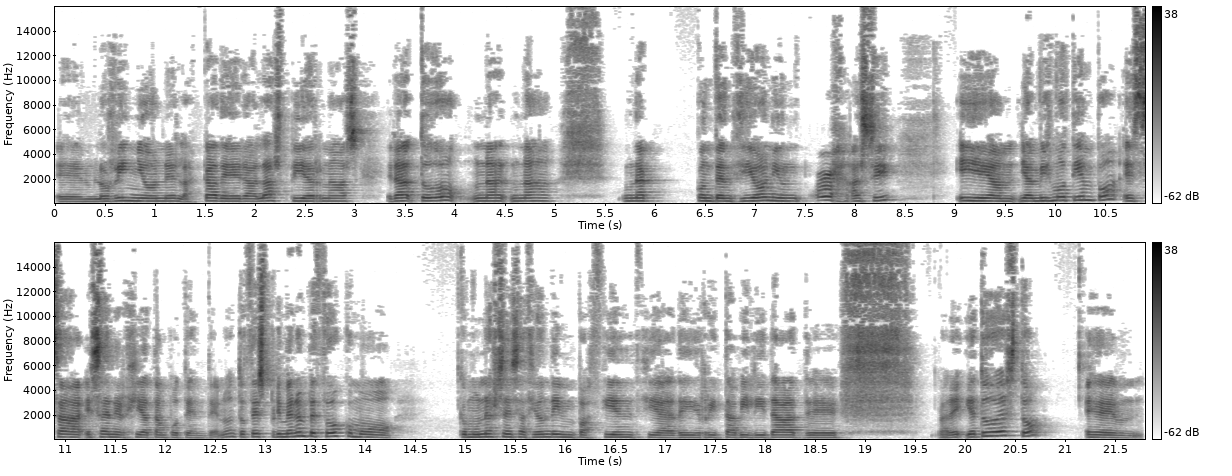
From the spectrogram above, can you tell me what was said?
em, los riñones, las caderas, las piernas, era todo una, una, contención y un así. Y, em, y, al mismo tiempo esa, esa energía tan potente, ¿no? Entonces, primero empezó como, como una sensación de impaciencia, de irritabilidad, de... ¿Vale? Y a todo esto, em,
